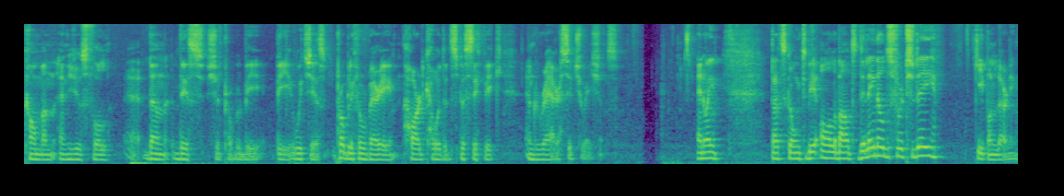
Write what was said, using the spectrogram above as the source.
common and useful uh, than this should probably which is probably for very hard-coded, specific and rare situations. Anyway, that's going to be all about delay nodes for today. Keep on learning.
